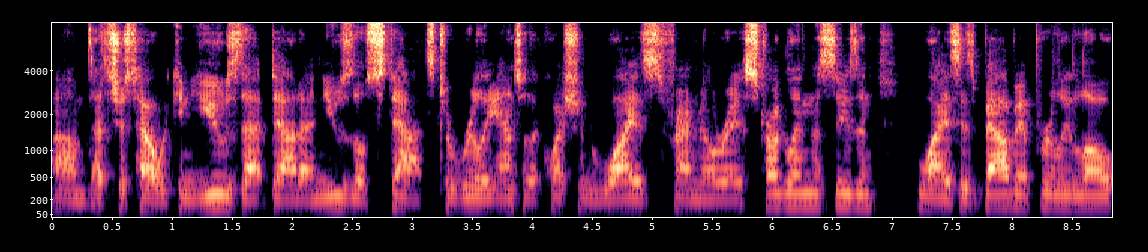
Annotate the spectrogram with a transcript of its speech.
um, that's just how we can use that data and use those stats to really answer the question, why is Franmil Reyes struggling this season? Why is his BABIP really low?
